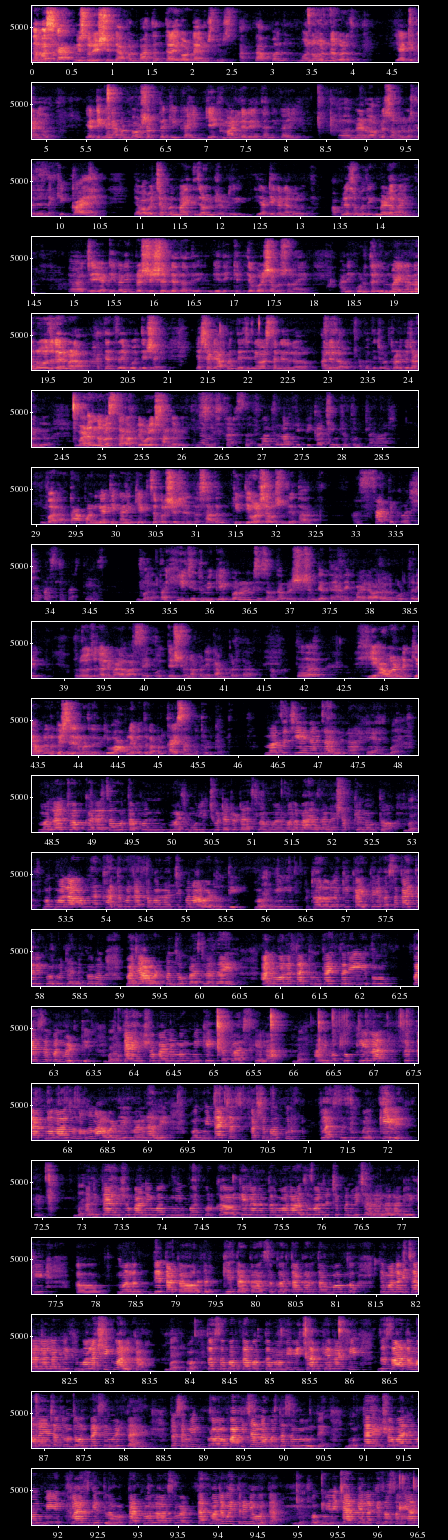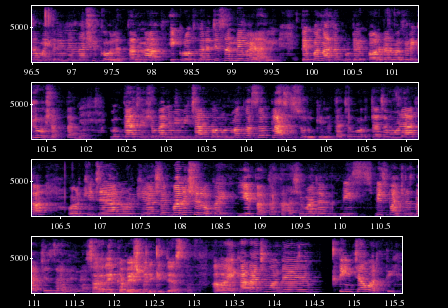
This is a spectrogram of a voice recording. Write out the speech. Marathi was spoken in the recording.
नमस्कार मी सुरेश शिंदे. आपण पाहतात तळेगाव टाइम्स न्यूज. आत्ता आपण मनोहर नगर या ठिकाणी आहोत. या ठिकाणी आपण पाहू शकता की काही केक मांडलेले आहेत आणि काही मॅडम आपल्यासमोर बसलेले आहेत. नक्की काय आहे? याबाबतची आपण माहिती जाणून घेण्यासाठी या ठिकाणी आलो आहोत. आपल्यासोबत एक मॅडम आहेत जे या ठिकाणी प्रशिक्षण देतात ते गेली कित्येक वर्षापासून आहे. आणि कुठेतरी महिलांना रोजगार मिळावा हा त्यांचा एक उद्देश आहे. यासाठी आपण त्याच्या निवासस्थानी आलेलो आलेलो आहोत. आपण त्याच्यावर थोडक्यात जाणून घेऊया. मॅडम नमस्कार. आपली ओळख सांगावी. नमस्कार सर. माझं नाव दीपिका चिंतकुंटलावार. बरं आता आपण या ठिकाणी केकचं प्रशिक्षण देतात. साधारण किती वर्षापासून देत आहात सात एक वर्षापासून करते. बरं आता ही जी तुम्ही केक बनवण्याची समजा प्रशिक्षण देताय अनेक महिला वर्गाला कुठतरी एक रोजगार मिळावा असा एक उद्देश ठेवून आपण हे काम करतात. हो. तर ही आवड नक्की आपल्याला कशी निर्माण झाली? किंवा आपल्याबद्दल आपण काय सांगा थोडक्यात? माझं जी एन एम झालेलं आहे. बरं. मला जॉब करायचा होता पण माझ्या मुली छोट्या छोट्या असल्यामुळे मला बाहेर जाणं शक्य नव्हतं. बरं. मग मला ह्या खाद्यपदार्थ बनवायची पण आवड होती. मग बरं. मी ठरवलं की काहीतरी असं काहीतरी करू जेणेकरून माझी आवड पण जोपासल्या जाईल. आणि मला त्यातून काहीतरी अ, पैसे पण मिळतील. बरं. मग त्या हिशोबाने मग मी केकचा क्लास केला. बरं. आणि मग तो केला तर त्यात मला अजून अजून आवड निर्माण झाली. मग मी त्याच्याच असे भरपूर क्लासेस केले ते बरं. आणि त्या हिशोबाने मग मी भरपूर क- केल्यानंतर मला आजूबाजूचे पण विचारायला लागले की अं, मला देता का ऑर्डर घेता का असं करता करता मग ते मला विचारायला लागले की मला शिकवाल का? बरं. मग तसं बघता बघता मग मी विचार केला की जसं आता मला याच्यातून दोन पैसे मिळत आहेत तसं मी अं, बाकीच्यांना पण तसं मिळू दे मग त्या हिशोबाने मग मी एक क्लास घेतला. मग त्यात मला असं वाटतं त्यात माझ्या मैत्रिणी होत्या. मग मी विचार केला की जसं मी आता मैत्रिणींना शिकवलं त्यांना एक रोजगाराची संधी मिळाली. ते पण आता कुठे ऑर्डर वगैरे घेऊ शकतात. मग त्याच हिशोबाने मी विचार करून मग असं क्लासेस सुरू केले. त्याच्या त्याच्यामुळे आता ओळखीचे अनोळखी असे बरेचसे लोक येतात. आता असे माझ्या वीस वीस पंचवीस बॅचेस झालेल्या साधारण एका बॅचमध्ये किती असतात? एका बॅचमध्ये तीनच्या वरती.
